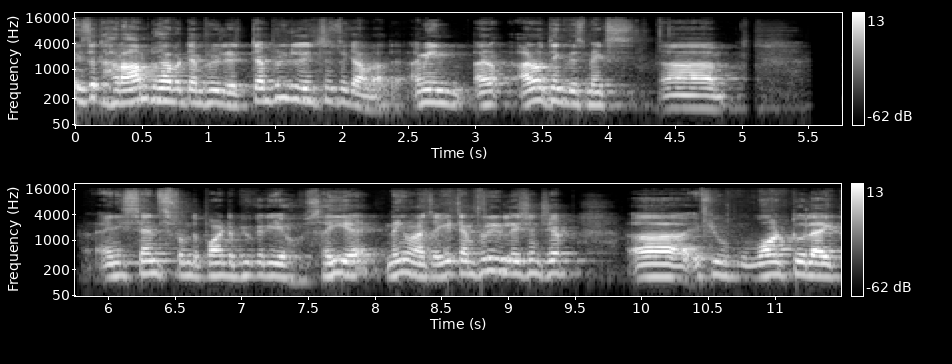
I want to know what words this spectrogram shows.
is it haram to have a temporary temporary relationship سے کیا مراد ہے؟ I mean I don't think this makes any sense from the point of view کہ یہ صحیح ہے، نہیں ہونا چاہیے. Temporary relationship if you want to like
